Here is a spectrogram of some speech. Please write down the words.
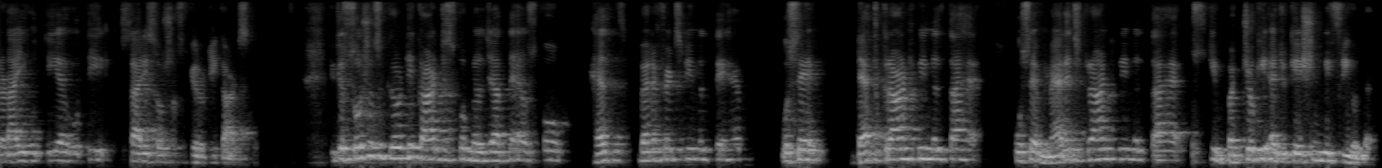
लड़ाई होती है, होती सारी सोशल सिक्योरिटी कार्ड्स की। क्योंकि सोशल सिक्योरिटी कार्ड जिसको मिल जाता है, उसको हेल्थ बेनिफिट्स भी मिलते हैं, उसे डेथ ग्रांट भी मिलता है, उसे मैरिज ग्रांट भी मिलता है, उसकी बच्चों की एजुकेशन भी फ्री हो जाती है।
